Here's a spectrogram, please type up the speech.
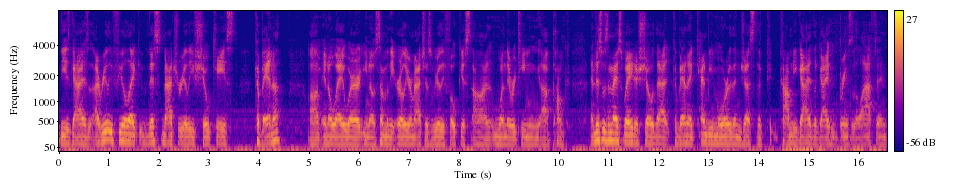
these guys. I really feel like this match really showcased Cabana. um, in a way where you know some of the earlier matches really focused on when they were teaming uh, Punk. And this was a nice way to show that Cabana can be more than just the c- comedy guy, the guy who brings the laugh in,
